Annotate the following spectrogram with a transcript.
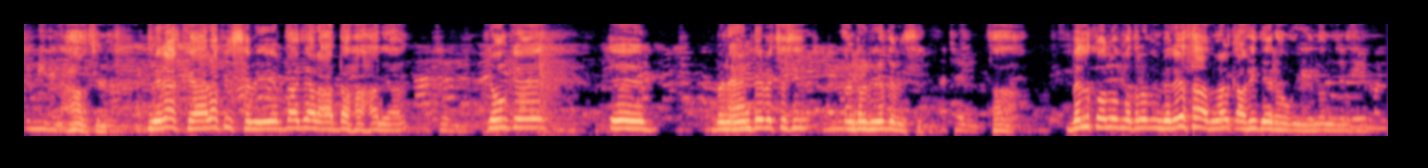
ਚੁੰਨੀ ਦੇ ਨਾਲ। ਹਾਂ ਚੁੰਨੀ। ਮੇਰਾ ਖਿਆਲ ਆ ਵੀ ਸਵੇਰ ਦਾ ਜਾਂ ਰਾਤ ਦਾ ਫਾਹਾ ਲਿਆ। ਕਿਉਂਕਿ ਇਹ ਬਣਾਉਣ ਦੇ ਵਿੱਚ ਸੀ ਅੰਡਰਵੀਅਰ ਦੇ ਵਿੱਚ ਸੀ। ਅੱਛਾ ਜੀ। ਹਾਂ। ਬਿਲਕੁਲ ਮਤਲਬ ਮੇਰੇ ਹਿਸਾਬ ਨਾਲ ਕਾਫੀ ਦੇਰ ਹੋ ਗਈ ਇਹਨਾਂ ਨੂੰ।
